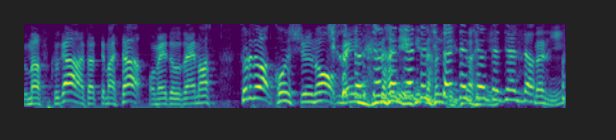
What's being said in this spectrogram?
馬服が当たってました。おめでとうございます。それでは今週のメインちょっとちょっと何ちょっと何？ちょっとちょっと。何？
